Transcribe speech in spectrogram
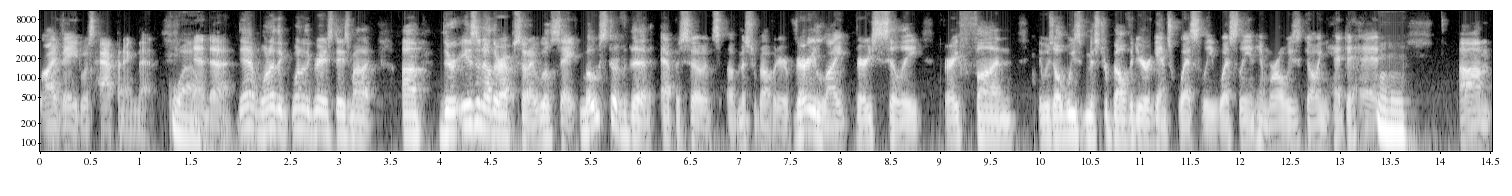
Live Aid was happening then. Wow. And uh, yeah, one of the one of the greatest days of my life. Um, there is another episode. I will say most of the episodes of Mr. Belvedere very light, very silly, very fun. It was always Mr. Belvedere against Wesley. Wesley and him were always going head to head. Um,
